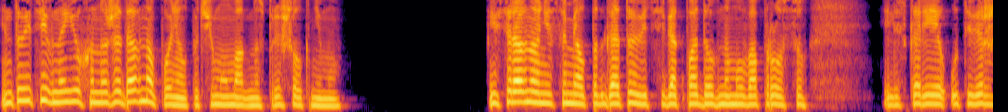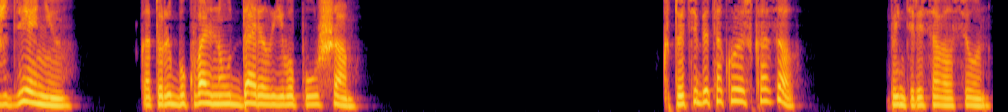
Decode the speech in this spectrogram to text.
Интуитивно Юхан уже давно понял, почему Магнус пришел к нему. И все равно не сумел подготовить себя к подобному вопросу, или скорее утверждению, который буквально ударил его по ушам. «Кто тебе такое сказал?» — поинтересовался он.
